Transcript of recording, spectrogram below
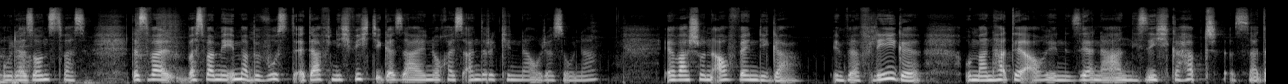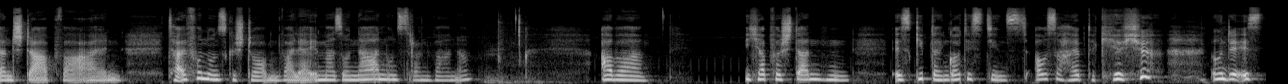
oder klar. sonst was. Das war, was war mir immer bewusst. Er darf nicht wichtiger sein noch als andere Kinder oder so. Ne? Er war schon aufwendiger in der Pflege und man hatte auch ihn sehr nah an sich gehabt. Als er dann starb, war ein Teil von uns gestorben, weil er immer so nah an uns dran war. Ne? Aber ich habe verstanden, es gibt einen Gottesdienst außerhalb der Kirche und er ist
